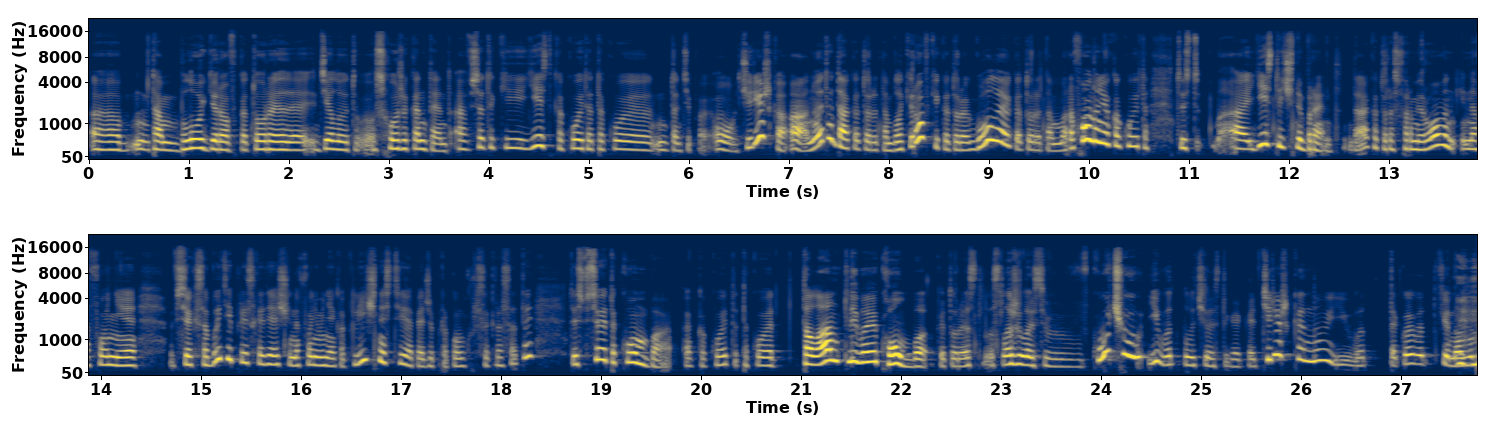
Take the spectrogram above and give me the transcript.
э, там блогеров, которые делают схожий контент, а все таки есть есть какой-то такой, ну, там, типа, о, черешка, а, ну это да, которая там блокировки, которая голая, которая там марафон у нее какой-то. То есть а, есть личный бренд, да, который сформирован и на фоне всех событий происходящих, на фоне меня как личности, опять же, про конкурсы красоты. То есть все это комбо, а, какое-то такое талантливое комбо, которое сложилось в кучу, и вот получилась такая черешка, ну и вот такой вот феномен.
